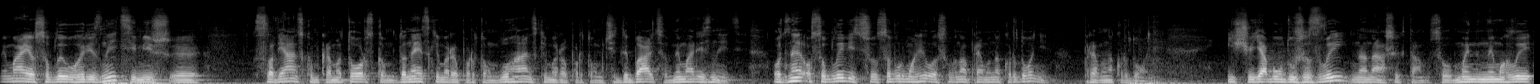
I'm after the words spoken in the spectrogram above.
Немає особливої різниці між е, Слов'янськом, Краматорськом, Донецьким аеропортом, Луганським аеропортом чи Дебальцем. Нема різниці. Одне особливість, що Савур Могила, що вона прямо на кордоні, прямо на кордоні. І що я був дуже злий на наших там, що ми не могли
